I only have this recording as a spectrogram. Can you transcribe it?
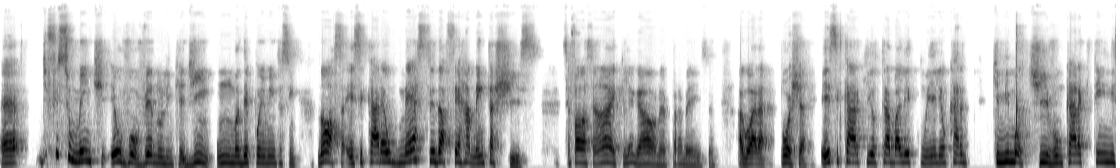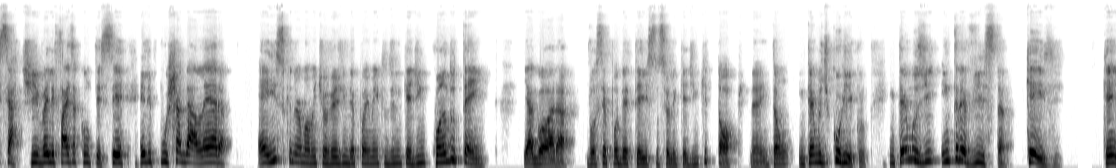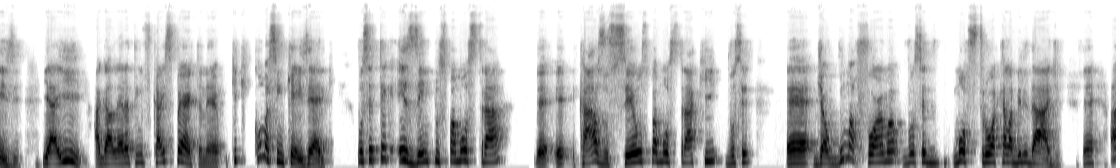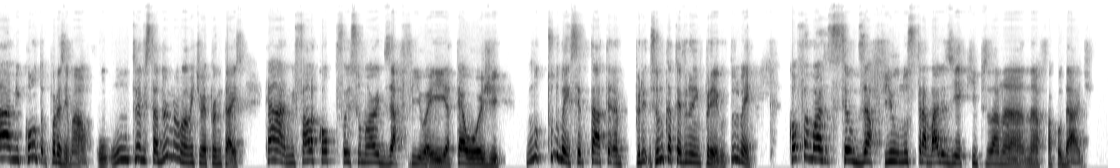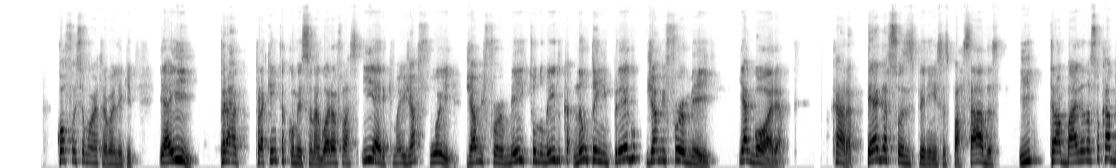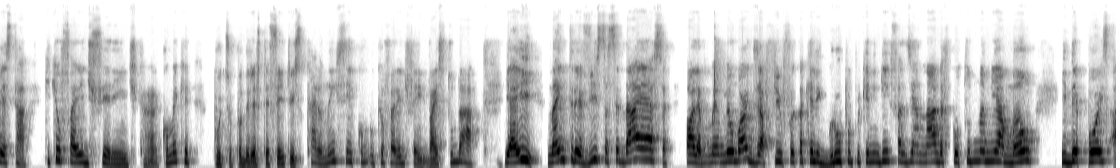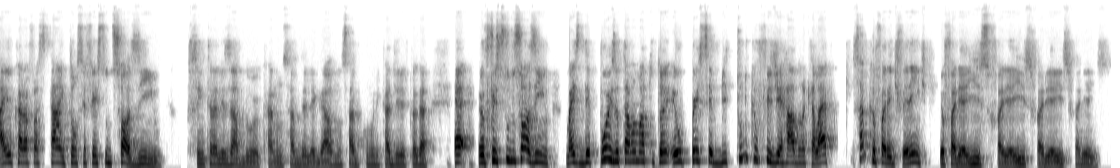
é, dificilmente eu vou ver no LinkedIn um depoimento assim, nossa, esse cara é o mestre da ferramenta X. Você fala assim, ah, que legal, né? Parabéns. Agora, poxa, esse cara que eu trabalhei com ele é um cara que me motiva, um cara que tem iniciativa, ele faz acontecer, ele puxa a galera. É isso que normalmente eu vejo em depoimento do LinkedIn quando tem. E agora, você poder ter isso no seu LinkedIn, que top, né? Então, em termos de currículo, em termos de entrevista, case, case. E aí, a galera tem que ficar esperta, né? Que, como assim case, Eric? Você ter exemplos para mostrar, é, é, casos seus para mostrar que você, é, de alguma forma, você mostrou aquela habilidade. Né? Ah, me conta, por exemplo, ah, um entrevistador normalmente vai perguntar isso. Cara, me fala qual foi o seu maior desafio aí até hoje. No, tudo bem, você, tá, você nunca teve no emprego, tudo bem. Qual foi o maior seu desafio nos trabalhos e equipes lá na, na faculdade? Qual foi o seu maior trabalho em equipe? E aí, para quem está começando agora, eu falo assim, e Eric, mas já foi, já me formei, estou no meio do. Não tenho emprego, já me formei. E agora? Cara, pega as suas experiências passadas e trabalha na sua cabeça, tá? O que, que eu faria diferente, cara? Como é que. Putz, eu poderia ter feito isso. Cara, eu nem sei como, o que eu faria diferente. Vai estudar. E aí, na entrevista, você dá essa. Olha, meu maior desafio foi com aquele grupo, porque ninguém fazia nada, ficou tudo na minha mão. E depois, aí o cara fala assim: tá, então você fez tudo sozinho. Centralizador, cara, não sabe delegar, não sabe comunicar direito com a galera. É, eu fiz tudo sozinho, mas depois eu tava matutando, eu percebi tudo que eu fiz de errado naquela época. Sabe o que eu faria diferente? Eu faria isso, faria isso, faria isso, faria isso.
